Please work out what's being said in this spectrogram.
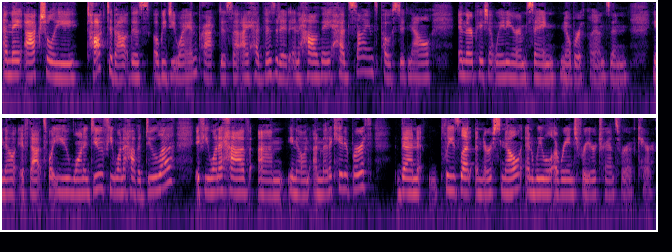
And they actually talked about this OBGYN practice that I had visited and how they had signs posted now in their patient waiting room saying no birth plans. And, you know, if that's what you want to do, if you want to have a doula, if you want to have, um, you know, an unmedicated birth, then please let a nurse know and we will arrange for your transfer of care.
